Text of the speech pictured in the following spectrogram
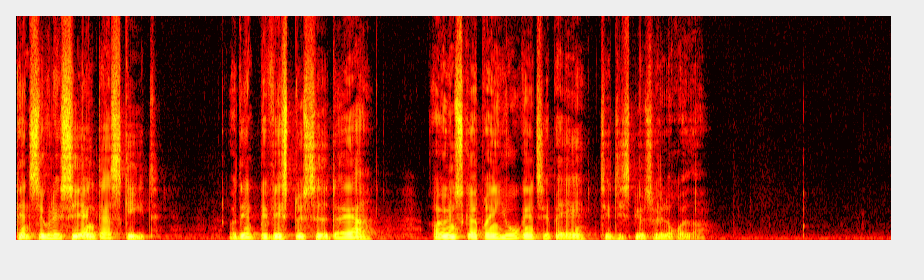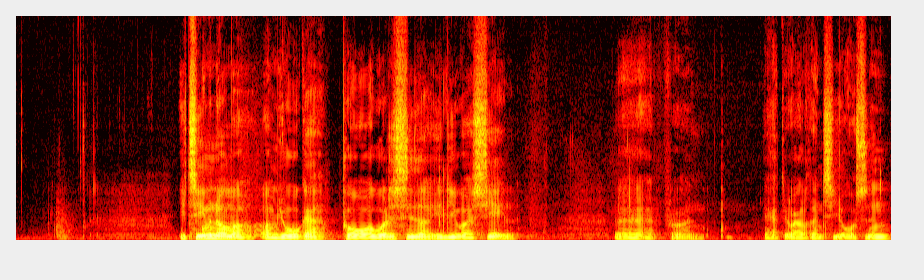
den sekularisering, der er sket, og den bevidstløshed, der er, og ønsker at bringe yogaen tilbage til de spirituelle rødder. I temenummer om yoga på over 8 sider i Liv og Sjæl, øh, for en, ja, det var allerede en 10 år siden,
